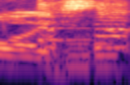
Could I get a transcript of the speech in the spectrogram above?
Boys.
